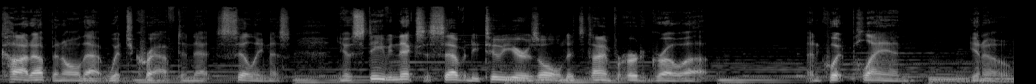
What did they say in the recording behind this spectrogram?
caught up in all that witchcraft and that silliness. You know, Stevie Nicks is 72 years old. It's time for her to grow up and quit playing, you know,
